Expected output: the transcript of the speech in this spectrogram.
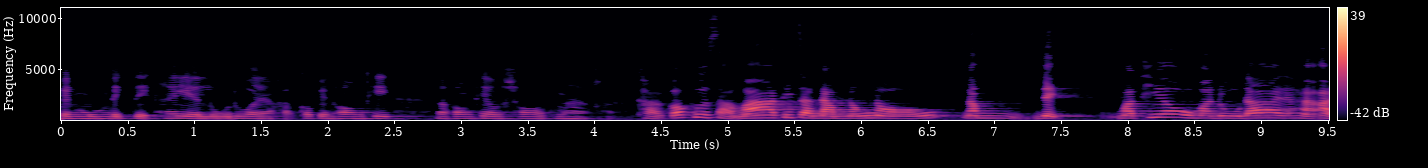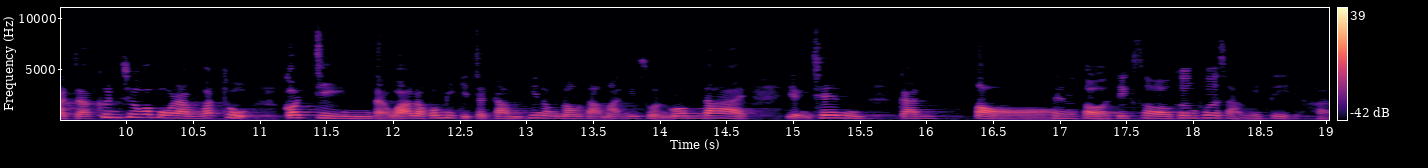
เป็นมุมเด็ก ๆ ให้เรียนรู้ด้วยอะค่ะ ก็เป็นห้องที่นักท่องเที่ยวชอบมากค่ะ ค่ะก็คือสามารถที่จะนำน้องๆนำเด็ก มาเที่ยวมาดูได้นะคะอาจจะขึ้นชื่อว่าโบราณวัตถุก็จริง แต่ว่าเราก็มีกิจกรรมที่น้องๆ สามารถมีส่วนร่วมได้ อย่างเช่น การต่อเป็นต่อจิ๊กซอว์เครื่องถ้วยสามมิติค่ะ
